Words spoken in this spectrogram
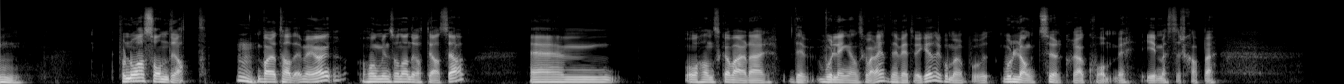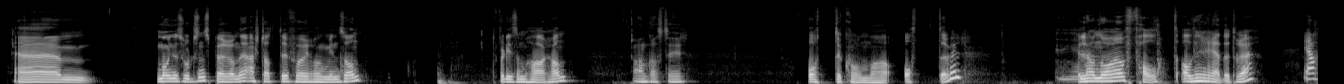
Mm. For nå har Son dratt. Mm. Bare ta det med en gang. Hongmin Son har dratt til Asia. Um, og han skal være der det, Hvor lenge han skal være der, det vet vi ikke. Det kommer an på hvor langt Sør-Korea kommer i mesterskapet. Um, Magnus Olsen spør om det. Erstatter for Hong Min Son. For de som har han. Han koster 8,8, vel? Eller nå har han falt allerede, tror jeg. Ja,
